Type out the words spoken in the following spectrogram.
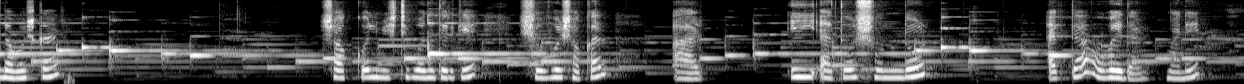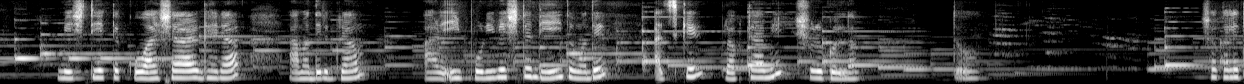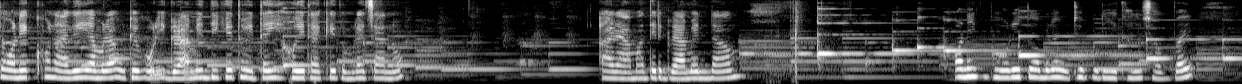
নমস্কার। সকল মিষ্টি বন্ধুদেরকে শুভ সকাল। আর এই এত সুন্দর একটা ওয়েদার মানে মিষ্টি একটা কুয়াশার ঘেরা আমাদের গ্রাম। আর এই পরিবেশটা দিয়েই তোমাদের আজকের ব্লগটা আমি শুরু করলাম। তো সকালে তো অনেকক্ষণ আগেই আমরা উঠে পড়ি। গ্রামের দিকে তো এটাই হয়ে থাকে, তোমরা জানো। আর আমাদের গ্রামের নাম অনেক ভোরে তো আমরা উঠে পড়ি এখানে সবাই।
